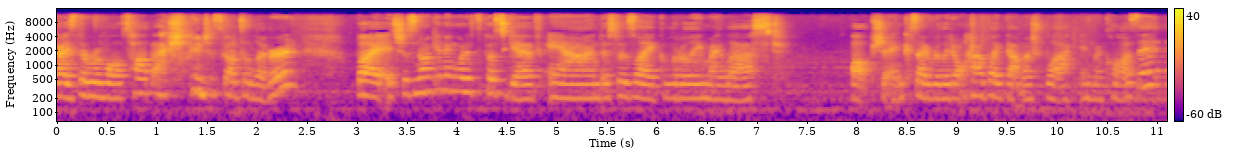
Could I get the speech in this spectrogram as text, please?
Guys, the Revolve top actually just got delivered, but it's just not giving what it's supposed to give. And this was like literally my last option because I really don't have like that much black in my closet.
